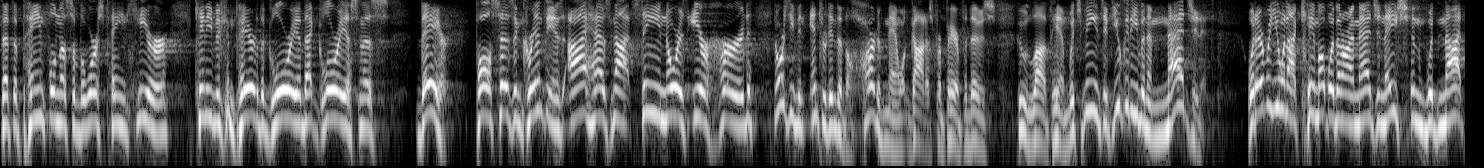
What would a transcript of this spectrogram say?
that the painfulness of the worst pain here can't even compare to the glory of that gloriousness there. Paul says in Corinthians, eye has not seen, nor has ear heard, nor has even entered into the heart of man what God has prepared for those who love him. Which means if you could even imagine it, whatever you and I came up with in our imagination would not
